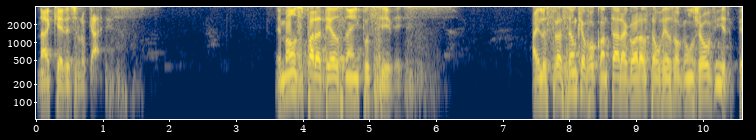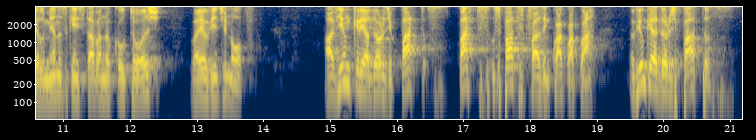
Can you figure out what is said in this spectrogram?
naqueles lugares. Irmãos, para Deus não é impossíveis. A ilustração que eu vou contar agora, talvez alguns já ouviram, pelo menos quem estava no culto hoje vai ouvir de novo. Havia um criador de patos, patos, os patos que fazem quá, quá, quá. Havia um criador de patos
